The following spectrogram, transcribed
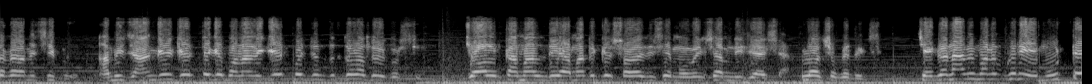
তখন আমি আমি জাহাঙ্গীর গেট থেকে গেট পর্যন্ত দৌড়াদৌড়ি করছি। জল, কামাল দিয়ে আমাদেরকে সরাই দিছে মোবিন সাহেব নিজে আসা দেখছি। সেখানে আমি মনে করি এই মুহূর্তে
